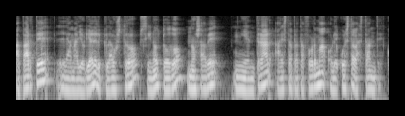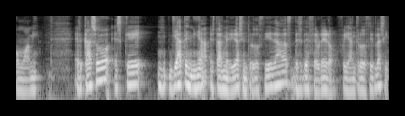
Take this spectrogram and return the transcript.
Aparte, la mayoría del claustro, si no todo, no sabe ni entrar a esta plataforma o le cuesta bastante, como a mí. El caso es que ya tenía estas medidas introducidas desde febrero. Fui a introducirlas y,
